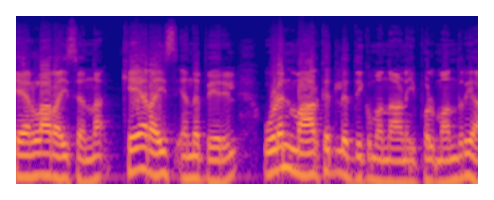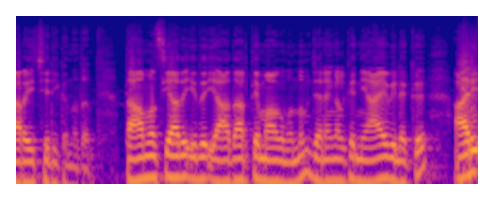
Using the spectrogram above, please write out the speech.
കേരള റൈസ് എന്ന കെ റൈസ് എന്ന പേരിൽ ഉടൻ മാർക്കറ്റിലെത്തിക്കുമെന്നാണ് ഇപ്പോൾ മന്ത്രി അറിയിച്ചിരിക്കുന്നത്. താമസിയാതെ ഇത് യാഥാർത്ഥ്യമാകുമെന്നും ജനങ്ങൾക്ക് ന്യായവിലക്ക് അരി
